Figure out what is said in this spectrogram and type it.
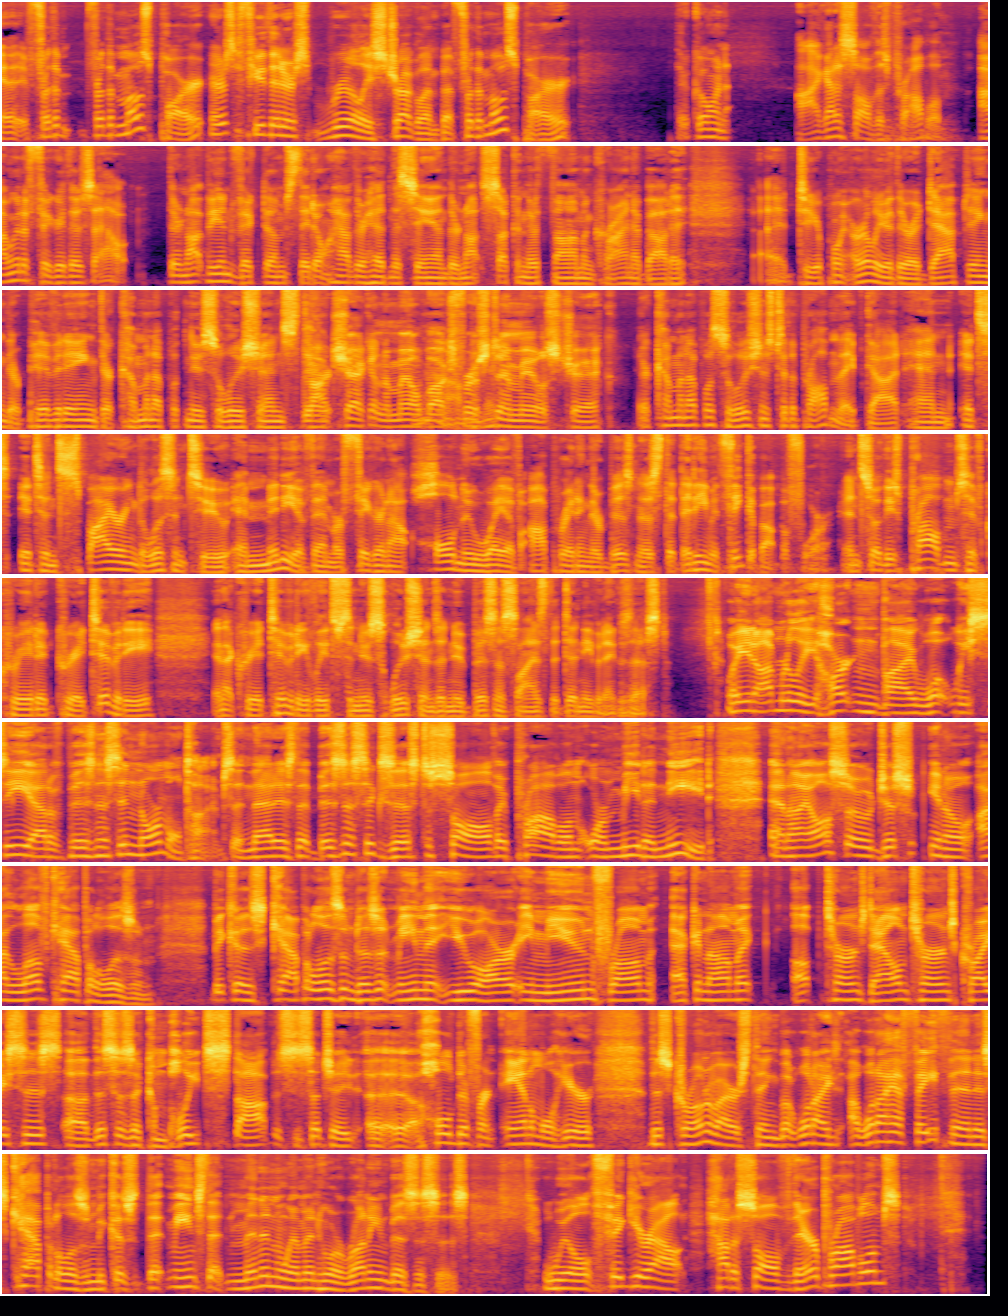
uh, for the for the most part, there's a few that are really struggling, but for the most part, they're going. I got to solve this problem. I'm going to figure this out. They're not being victims. They don't have their head in the sand. They're not sucking their thumb and crying about it. Uh, to your point earlier, they're adapting, they're pivoting, they're coming up with new solutions. They're not checking the mailbox no, for a stimulus check. They're coming up with solutions to the problem they've got, and it's it's inspiring to listen to. And many of them are figuring out a whole new way of operating their business that they didn't even think about before. And so these problems have created creativity, and that creativity leads to new solutions and new business lines that didn't even exist. Well, you know, I'm really heartened by what we see out of business in normal times, and that is that business exists to solve a problem or meet a need. And I also just, you know, I love capitalism because capitalism doesn't mean that you are immune from economic upturns, downturns, crisis. Uh, this is a complete stop. This is such a, a, a, whole different animal here, this coronavirus thing. But what I what I have faith in is capitalism because that means that men and women who are running businesses will figure out how to solve their problems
